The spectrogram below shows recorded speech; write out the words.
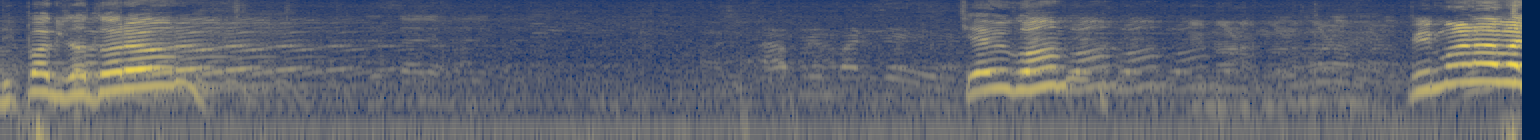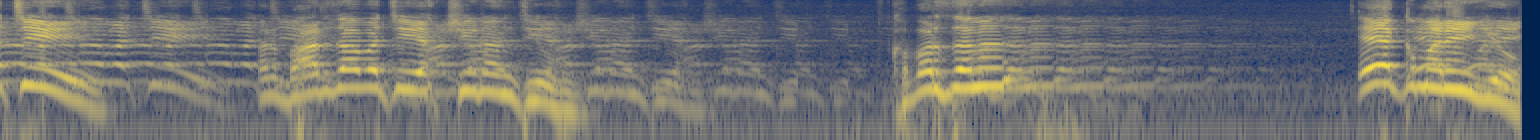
દીપક જતો રહ્યો. કેવી ગોમ? વિમાણા વચ્ચે. અને ભારજા વચ્ચે એક્સિડન્ટ થયું. ખબર છે ને? એક મરી ગયો.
